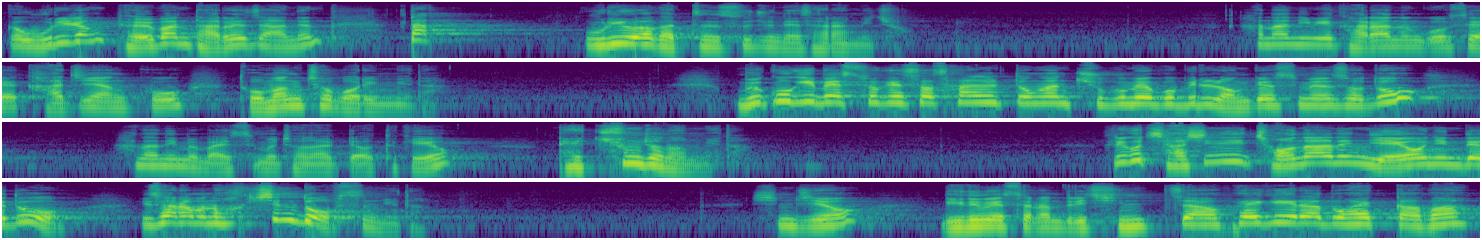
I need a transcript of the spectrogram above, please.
그러니까 우리랑 별반 다르지 않은 딱 우리와 같은 수준의 사람이죠. 하나님이 가라는 곳에 가지 않고 도망쳐 버립니다. 물고기 뱃속에서 사흘 동안 죽음의 고비를 넘겼으면서도 하나님의 말씀을 전할 때 어떻게 해요? 대충 전합니다. 그리고 자신이 전하는 예언인데도 이 사람은 확신도 없습니다. 심지어 니느웨 사람들이 진짜 회개라도 할까봐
